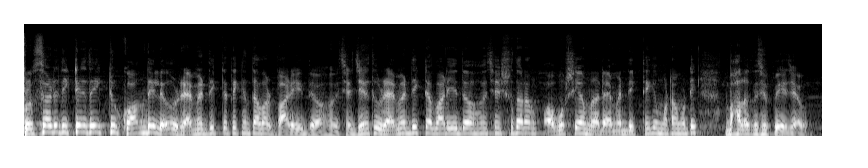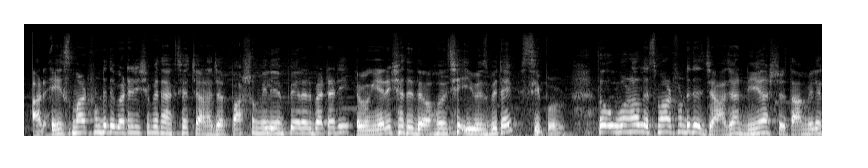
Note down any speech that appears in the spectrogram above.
প্রসেসরের দিকটাতে একটু কম দিলেও র্যামের দিকটাতে কিন্তু আবার বাড়িয়ে দেওয়া হয়েছে। যেহেতু র্যামের দিকটা বাড়িয়ে দেওয়া হয়েছে, সুতরাং অবশ্যই আমরা র্যামের দিক থেকে মোটামুটি ভালো কিছু পেয়ে যাব। আর এই স্মার্টফোনটিতে ব্যাটারি হিসেবে থাকছে চার হাজার পাঁচশো মিলি এমপিয়ারের ব্যাটারি এবং এর সাথে দেওয়া হয়েছে ইউএসবি টাইপ সিপোর্ট তো ওভারঅল স্মার্টফোনটিতে যা যা নিয়ে আসছে তা মিলে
